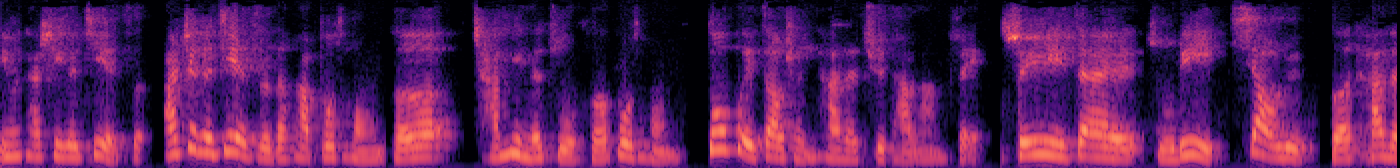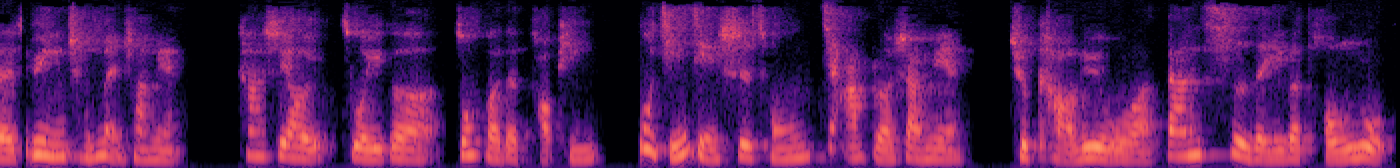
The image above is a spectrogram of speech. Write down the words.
因为它是一个介质，而这个介质的话不同和产品的组合不同，都会造成它的巨大浪费。所以在阻力效率和它的运营成本上面，它是要做一个综合的考评，不仅仅是从价格上面去考虑我单次的一个投入，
